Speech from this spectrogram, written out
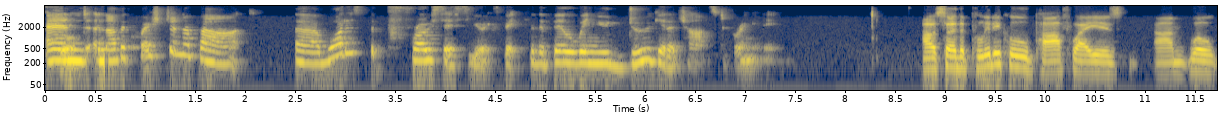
And sure. another question about uh, what is the process you expect for the bill when you do get a chance to bring it in? Uh, so the political pathway is, um, well,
